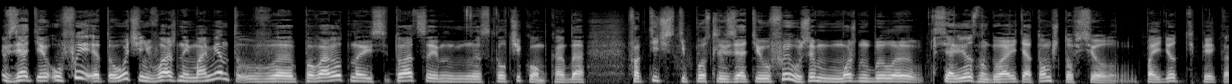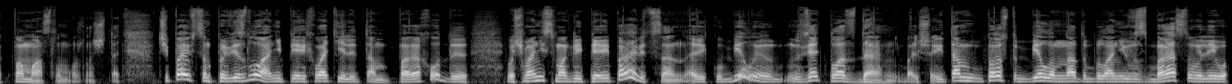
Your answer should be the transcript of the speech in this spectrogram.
Взятие Уфы – это очень важный момент в поворотной ситуации с Колчаком, когда фактически после взятия Уфы уже можно было серьезно говорить о том, что все пойдет теперь как по маслу, можно считать. Чапаевцам повезло, они перехватили там пароходы, в общем, они смогли переправиться на реку Белую, взять плацдарм небольшой. И там просто белым надо было, они сбрасывали его,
